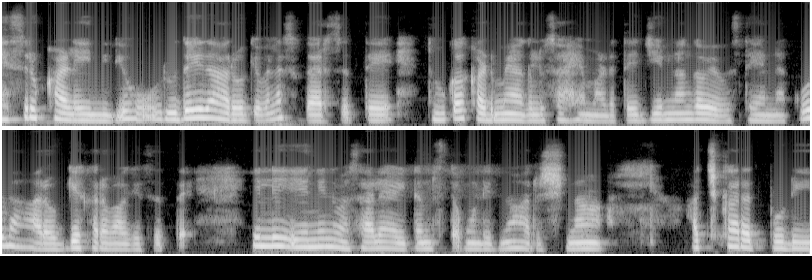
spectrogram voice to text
ಹೆಸರು ಕಾಳು ಏನಿದೆಯೋ ಹೃದಯದ ಆರೋಗ್ಯವನ್ನು ಸುಧಾರಿಸುತ್ತೆ, ತೂಕ ಕಡಿಮೆ ಆಗಲು ಸಹಾಯ ಮಾಡುತ್ತೆ, ಜೀರ್ಣಾಂಗ ವ್ಯವಸ್ಥೆಯನ್ನು ಕೂಡ ಆರೋಗ್ಯಕರವಾಗಿಸುತ್ತೆ. ಇಲ್ಲಿ ಏನೇನು ಮಸಾಲೆ ಐಟಮ್ಸ್ ತೊಗೊಂಡಿದ್ನೋ ಅರಿಶಿನ ಅಚ್ಕಾರದ ಪುಡಿ,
